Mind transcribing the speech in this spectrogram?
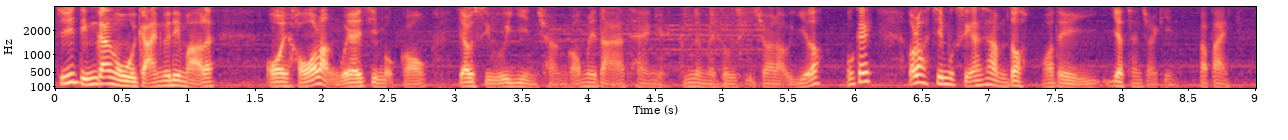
至於點解我會揀嗰啲馬咧，我可能會喺節目講，有時會現場講俾大家聽嘅，咁你咪到時再留意咯。OK，好啦，節目時間差唔多，我哋一陣再見，拜拜。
